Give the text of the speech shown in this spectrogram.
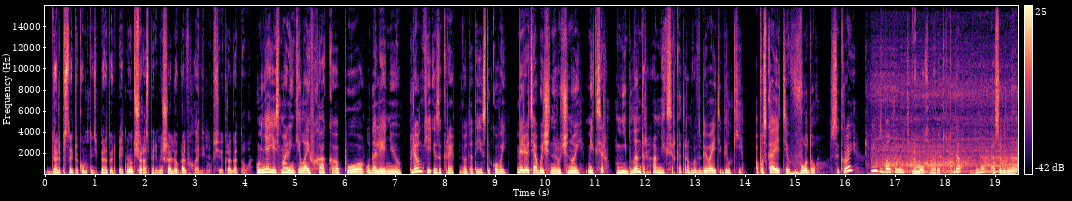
дали поставить при комнатной температуре 5 минут, еще раз перемешали, убрали в холодильник. Все, икра готова. У меня есть маленький лайфхак по удалению пленки из икры, вот этой естыковой. Берете обычный ручной миксер, не блендер, а миксер, которым вы взбиваете белки. Опускаете в воду с икрой, и взбалтываете. На малых оборотах. Да, да. Особенно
